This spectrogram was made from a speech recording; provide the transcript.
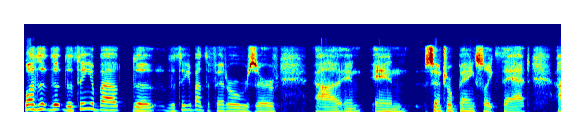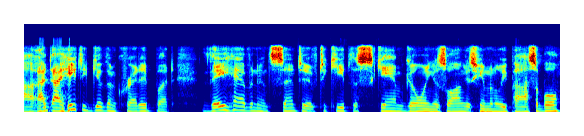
Well, the, the, the thing about the the thing about the Federal Reserve uh, and and central banks like that, uh, I, I hate to give them credit, but they have an incentive to keep the scam going as long as humanly possible.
